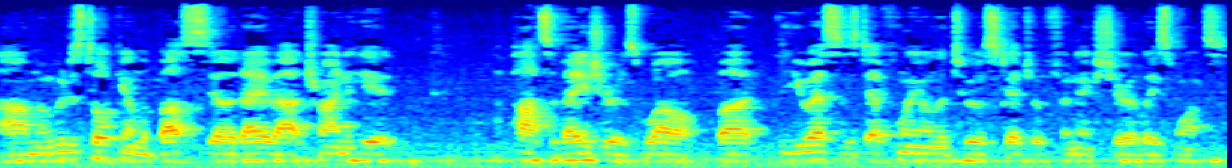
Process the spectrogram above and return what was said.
Um, and we were just talking on the bus the other day about trying to hit parts of Asia as well. But the US is definitely on the tour schedule for next year at least once.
